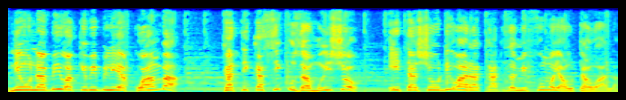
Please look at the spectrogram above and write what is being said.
ni unabii wa kibiblia kwamba katika siku za mwisho itashuhudiwa harakati za mifumo ya utawala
